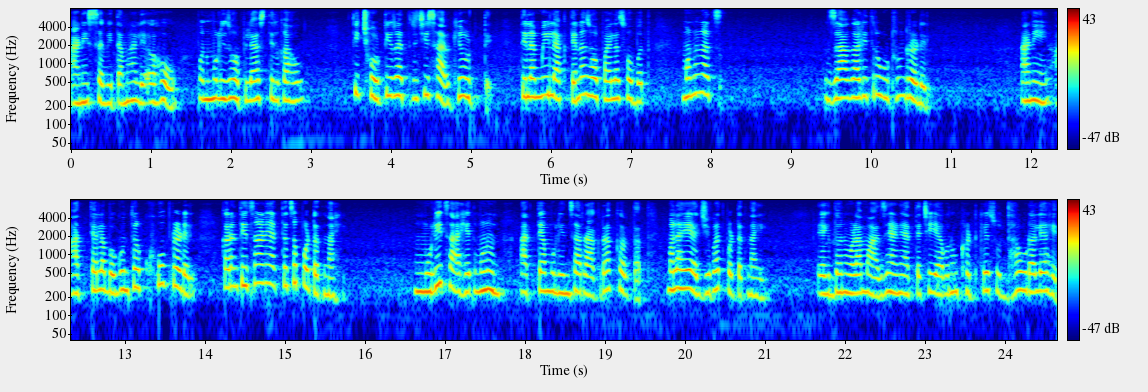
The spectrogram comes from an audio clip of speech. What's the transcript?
आणि सविता म्हणाली अहो पण मुली झोपल्या असतील का हो? ती छोटी रात्रीची सारखी उठते. तिला मी लागते ना झोपायला सोबत. म्हणूनच जाग आली तर उठून रडेल. आणि आत्याला बघून तर खूप रडेल कारण तिचं आणि आत्याचं पटत नाही. मुलीच आहेत म्हणून आत्या मुलींचा रागराग करतात. मला हे अजिबात पटत नाही. एक दोन वेळा माझे आणि आत्याचे यावरून खटकेसुद्धा उडाले आहेत.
